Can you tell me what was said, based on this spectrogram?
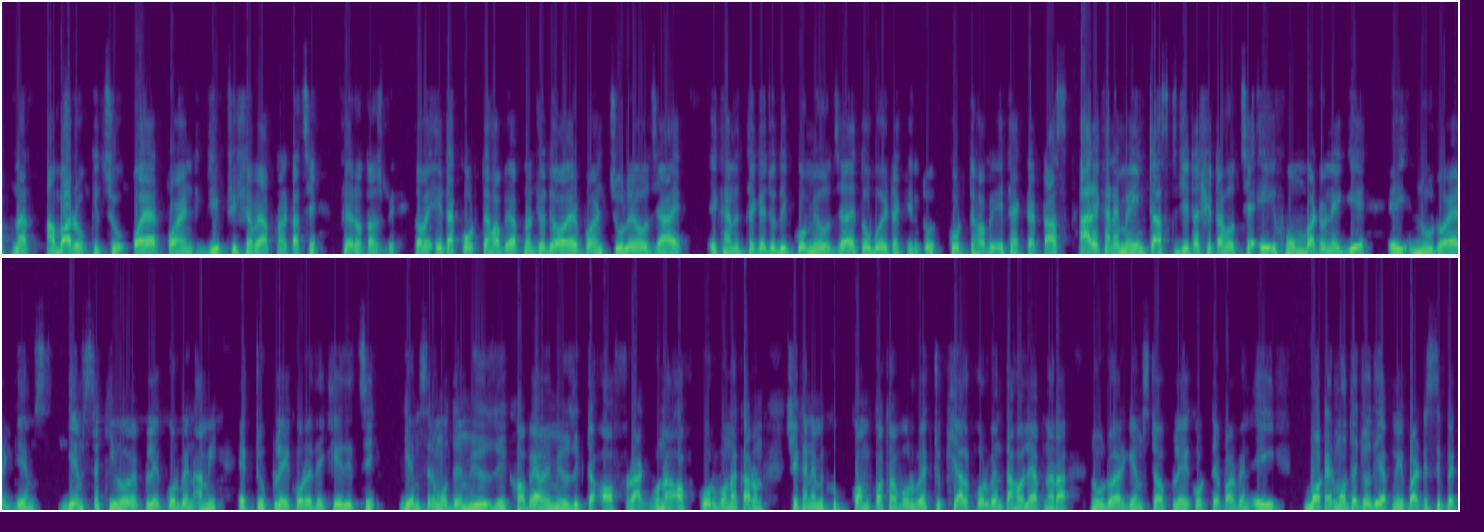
আপনার আবারও কিছু ওয়ার পয়েন্ট গিফট হিসাবে আপনার কাছে ফেরত আসবে। তবে এটা করতে হবে। আপনার যদি ওয়ার পয়েন্ট চলেও যায় এখানে থেকে যদি কমেও যায়, তবু এটা কিন্তু করতে হবে। এটা একটা টাস্ক আর এখানে মেইন টাস্ক যেটা, সেটা হচ্ছে এই হোম বাটনে গিয়ে এই নুড ওয়ার গেমস গেমসটা কীভাবে প্লে করবেন, আমি একটু প্লে করে দেখিয়ে দিচ্ছি। গেমস এর মধ্যে মিউজিক হবে, আমি মিউজিকটা অফ রাখব না অফ করব না, কারণ সেখানে আমি খুব কম কথা বলব। একটু খেয়াল করবেন, তাহলে আপনারা নুডওয়ার গেমসটাও প্লে করতে পারবেন। এই বটের মধ্যে যদি আপনি পার্টিসিপেট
